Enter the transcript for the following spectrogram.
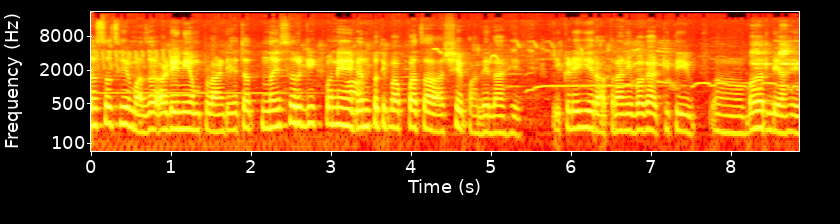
तसंच हे माझं अडेनियम प्लांट याच्यात नैसर्गिकपणे गणपती बाप्पाचा शेप आलेला आहे. इकडे ही बघा किती बहरली आहे.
